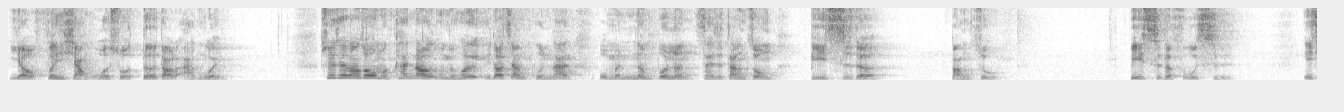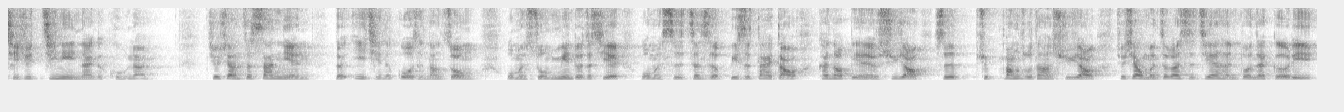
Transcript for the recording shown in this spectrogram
也要分享我所得到的安慰。所以在当中，我们看到我们会遇到这样苦难，我们能不能在这当中彼此的帮助、彼此的扶持，一起去经历那个苦难？”就像这三年的疫情的过程当中，我们所面对这些，我们是真实的彼此代祷，看到别人有需要，是去帮助他的需要。就像我们这段时间，很多人在隔离，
